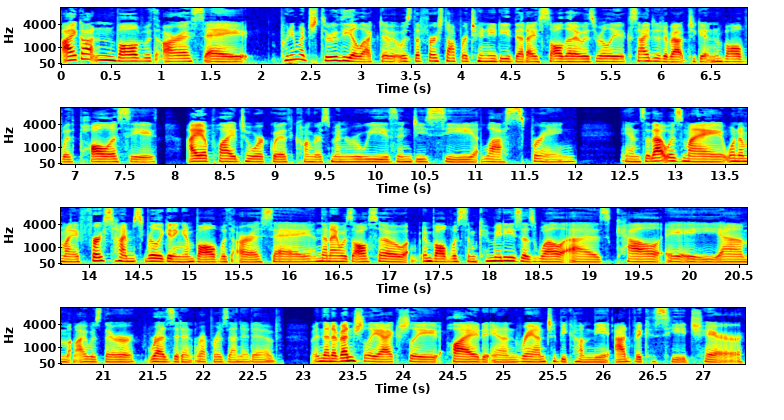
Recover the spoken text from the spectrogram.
I got involved with RSA pretty much through the elective. It was the first opportunity that I saw that I was really excited about to get involved with policy. I applied to work with Congressman Ruiz in DC last spring. And so that was my one of my first times really getting involved with RSA. And then I was also involved with some committees as well as Cal AAEM. I was their resident representative. And then eventually I actually applied and ran to become the advocacy chair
